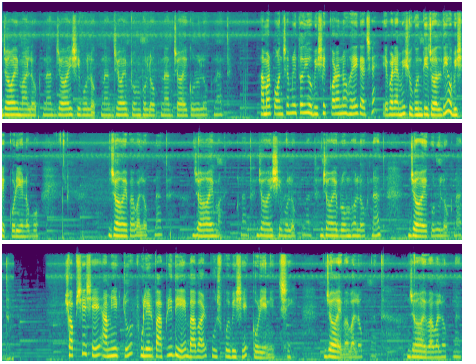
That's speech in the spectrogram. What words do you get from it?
জয় মা লোকনাথ জয় শিব লোকনাথ জয় ব্রহ্ম লোকনাথ জয় গুরু লোকনাথ আমার পঞ্চামৃত দিয়ে অভিষেক করানো হয়ে গেছে এবারে আমি সুগন্ধি জল দিয়ে অভিষেক করিয়ে নেব জয় বাবা লোকনাথ জয় মা লোকনাথ জয় শিব লোকনাথ জয় ব্রহ্ম লোকনাথ জয় গুরু লোকনাথ সবশেষে আমি একটু ফুলের পাপড়ি দিয়ে বাবার পুষ্পাভিষেক করিয়ে নিচ্ছি। জয় বাবা লোকনাথ, জয় বাবা লোকনাথ,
